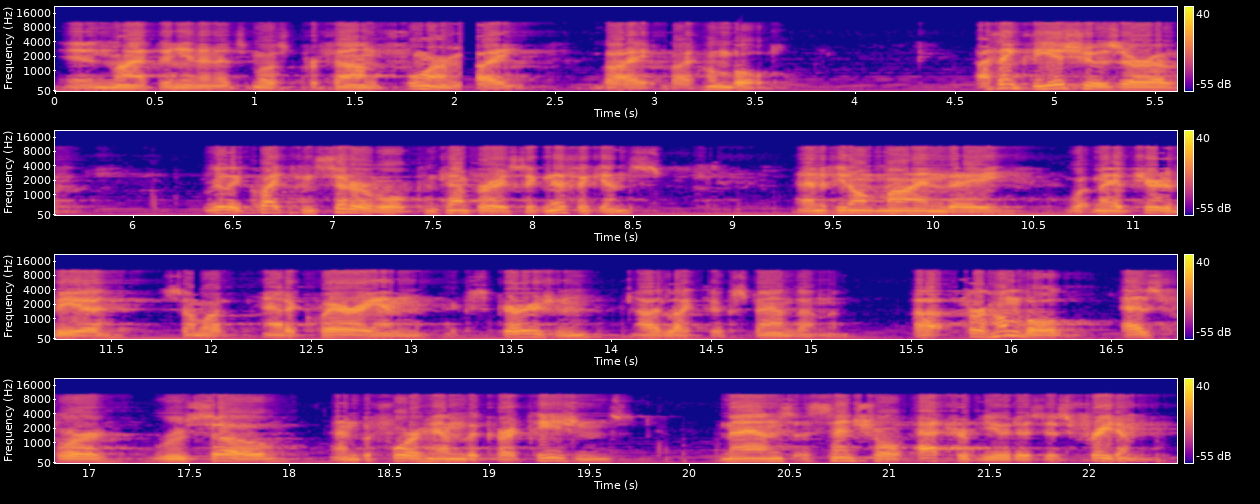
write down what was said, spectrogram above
in my opinion, in its most profound form by, by, by Humboldt. I think the issues are of really quite considerable contemporary significance, and if you don't mind a, what may appear to be a somewhat antiquarian excursion, I'd like to expand on them. Uh, for Humboldt, as for Rousseau, and before him the Cartesians, man's essential attribute is his freedom.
